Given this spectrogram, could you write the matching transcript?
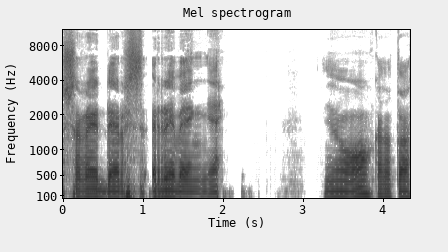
Shredders Revenge. Joo, katsotaan.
